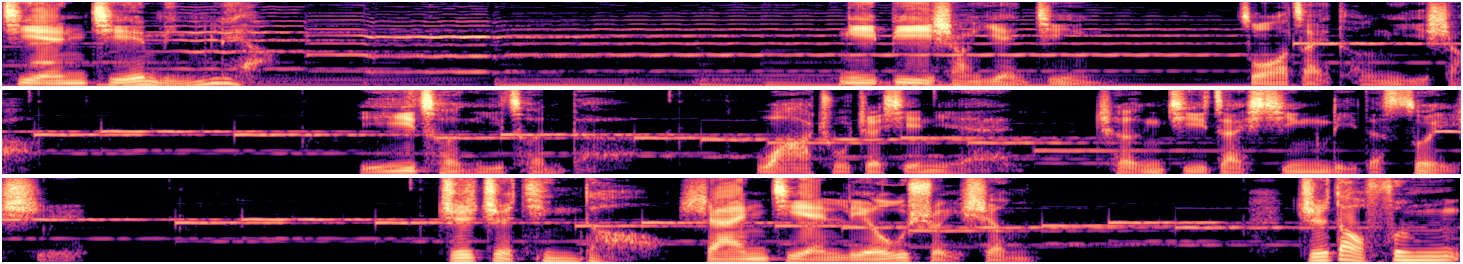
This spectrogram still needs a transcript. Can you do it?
简洁明亮。你闭上眼睛，坐在藤椅上，一寸一寸地挖出这些年沉积在心里的碎石，直至听到山涧流水声，直到风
